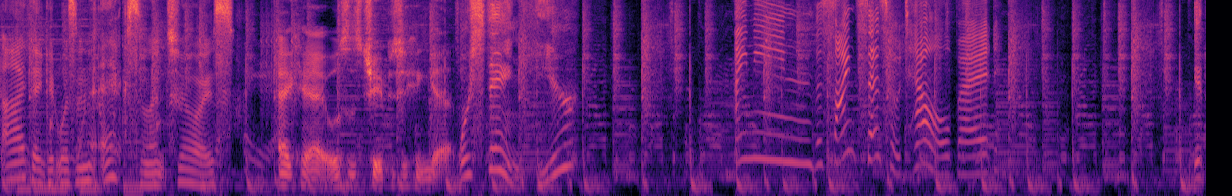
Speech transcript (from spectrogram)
I think it was an excellent choice. AKA, it was as cheap as you can get. We're staying here? I mean, the sign says hotel, but... It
